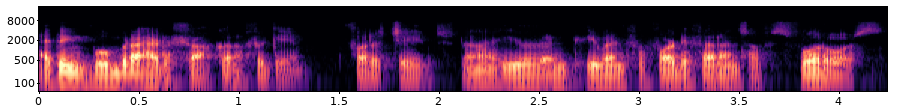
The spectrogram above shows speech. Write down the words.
I think Bumrah had a shocker of a game for a change. No? He, went, he went for 45 runs of his four overs.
